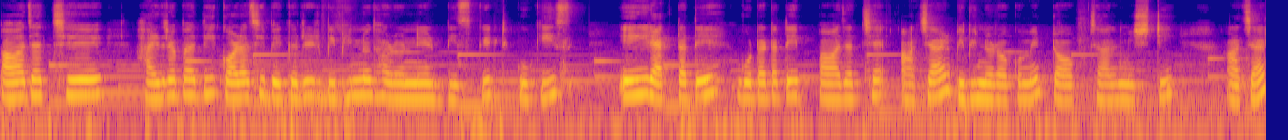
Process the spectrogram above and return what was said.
পাওয়া যাচ্ছে হায়দ্রাবাদি করাচি বেকারির বিভিন্ন ধরনের বিস্কিট, কুকিজ। এই র্যাকটাতে, গোটাটাতেই পাওয়া যাচ্ছে আচার, বিভিন্ন রকমের টক, ঝাল, মিষ্টি আচার।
